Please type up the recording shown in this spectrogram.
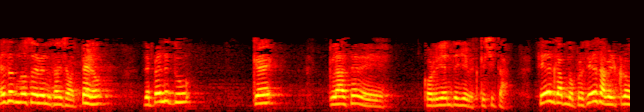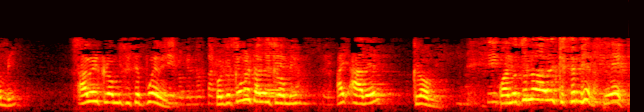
Esos no se deben usar en Shabbat, pero depende tú qué clase de corriente lleves, qué shita. Si eres Gap, no, pero si eres Abercrombie, Abercrombie sí se puede. Sí, porque no está- Porque ¿cómo es Abercrombie? Hay Abercrombie. Cuando tú lo abres, ¿qué se ríen? Es.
